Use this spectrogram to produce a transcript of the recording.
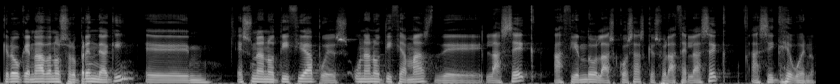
Creo que nada nos sorprende aquí. Eh, es una noticia, pues una noticia más de la SEC haciendo las cosas que suele hacer la SEC. Así que bueno,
